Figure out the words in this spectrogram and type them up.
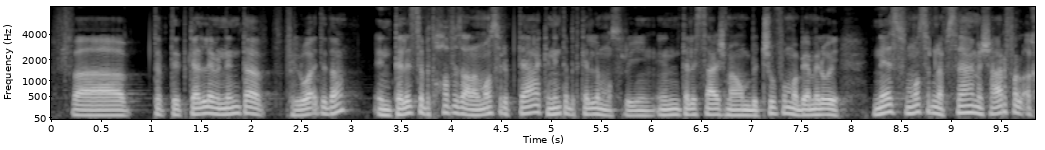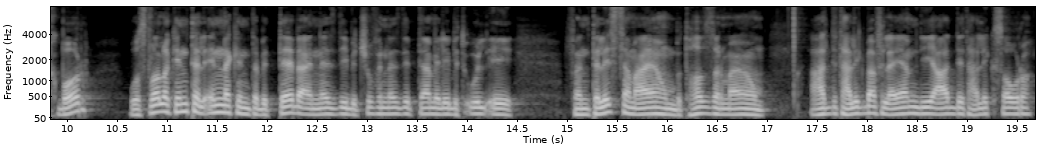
فانت بتتكلم إن أنت في الوقت ده أنت لسه بتحافظ على المصري بتاعك إن أنت بتكلم مصريين إن أنت لسه عايش معاهم بتشوف هما بيعملوا إيه. ناس في مصر نفسها مش عارفة الأخبار واصلة لك أنت لأنك أنت بتتابع الناس دي بتشوف الناس دي بتعمل إيه بتقول إيه. فأنت لسه معاهم بتهزر معاهم. عدت عليك بقى في الأيام دي عدت عليك ثورة.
